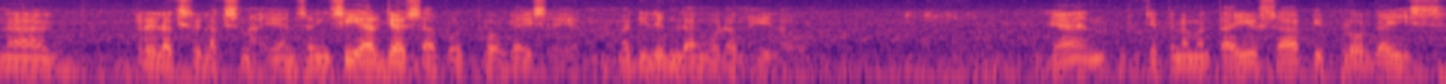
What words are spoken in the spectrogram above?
Nag relax relax na. Ayan. So yung CR dyan sa fourth floor guys. Ayan. Madilim lang walang ilaw. Yan kita naman tayo sa fifth floor guys.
